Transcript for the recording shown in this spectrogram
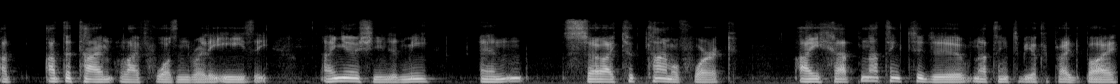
at, at the time, life wasn't really easy. I knew she needed me, and so I took time off work. I had nothing to do, nothing to be occupied by,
